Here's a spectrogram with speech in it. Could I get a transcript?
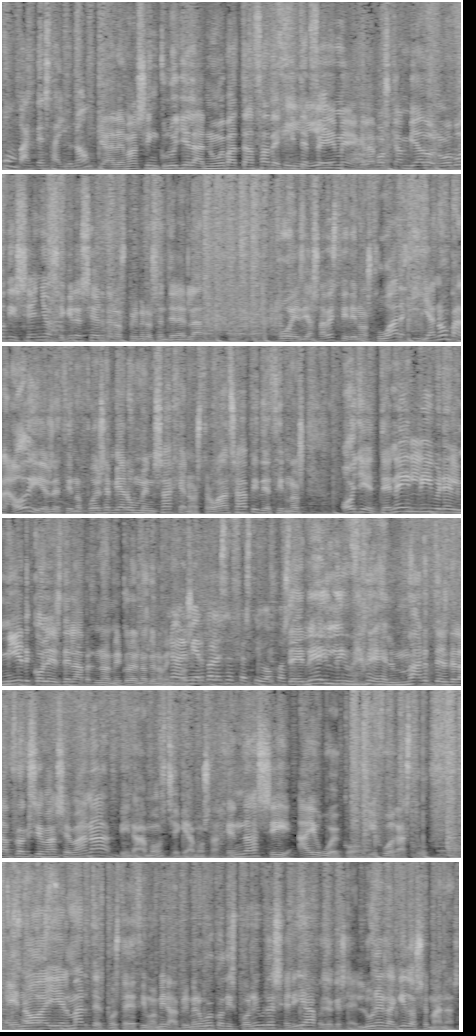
un pack de desayuno. Que además incluye la nueva taza de Sí. Hit FM, que la hemos cambiado, nuevo diseño, si quieres ser de los primeros en tenerla. Pues ya sabes, pídenos jugar y ya no para hoy, es decir, nos puedes enviar un mensaje a nuestro WhatsApp y decirnos, oye, ¿tenéis libre el miércoles de la... No, miércoles no, que no No, venimos. el miércoles es festivo, José. ¿Tenéis libre el martes de la próxima semana? Miramos, chequeamos agenda. Sí, hay hueco y juegas tú. ¿Que no hay el martes? Pues te decimos, mira, el primer hueco disponible sería, pues yo qué sé, el lunes de aquí dos semanas.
